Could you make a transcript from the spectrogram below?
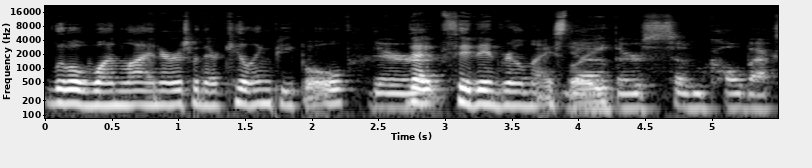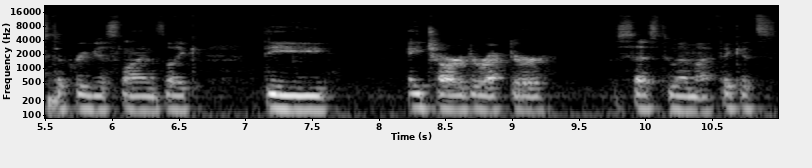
little one-liners when they're killing people There- that fit in real nicely. Yeah, there's some callbacks to previous lines, like the HR director says to him, "I think it's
